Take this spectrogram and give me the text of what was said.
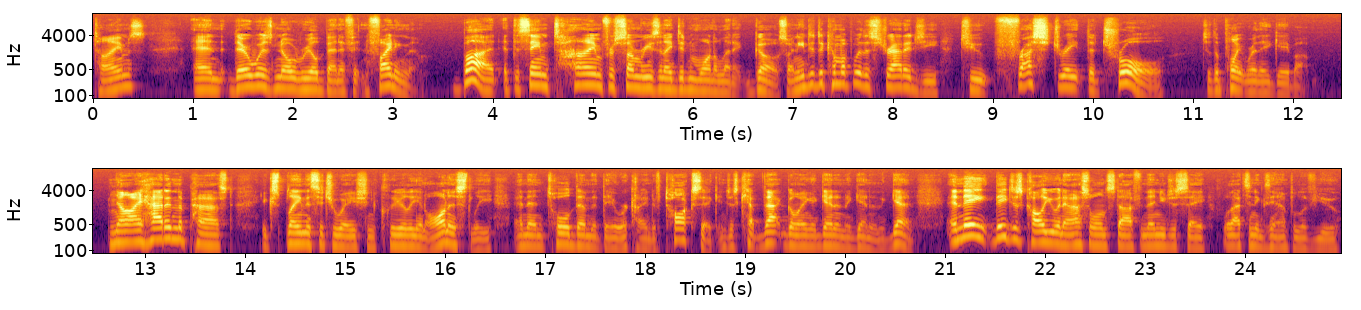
times, and there was no real benefit in fighting them. But at the same time, for some reason, I didn't want to let it go. So I needed to come up with a strategy to frustrate the troll to the point where they gave up. Now, I had in the past explained the situation clearly and honestly, and then told them that they were kind of toxic and just kept that going again and again and again. And they, they just call you an asshole and stuff, and then you just say, well, that's an example of you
